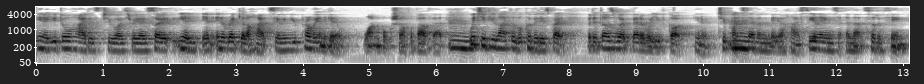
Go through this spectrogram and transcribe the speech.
you know your door height is 2030 so you know in, in a regular height ceiling you probably only get a one bookshelf above that, which if you like the look of it is great, but it does work better where you've got, you know, 2.7 meter high ceilings and that sort of thing.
